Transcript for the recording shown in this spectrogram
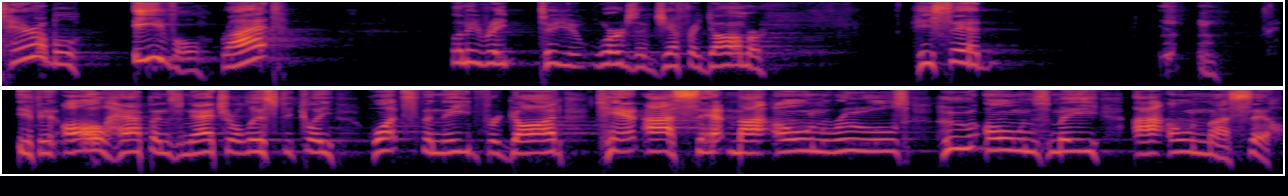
Terrible evil, right? Let me read to you words of Jeffrey Dahmer. He said, If it all happens naturalistically, What's the need for God? Can't I set my own rules? Who owns me? I own myself.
